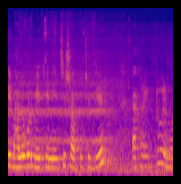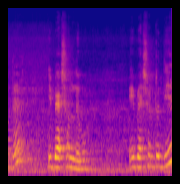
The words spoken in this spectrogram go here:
এই ভালো করে মেখে নিয়েছি সব কিছু দিয়ে। এখন একটু এর মধ্যে এই বেসন দেব। এই বেসনটা দিয়ে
